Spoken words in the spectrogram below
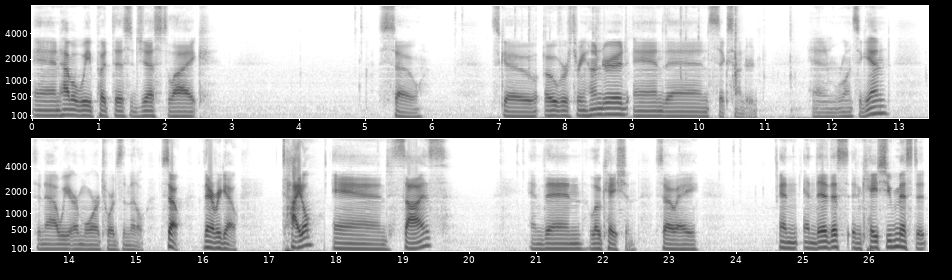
And how about we put this just like so. Let's go over 300 and then 600. And once again, so now we are more towards the middle. So there we go. Title and size and then location. So a and and this in case you missed it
